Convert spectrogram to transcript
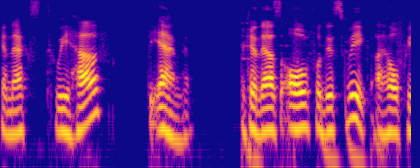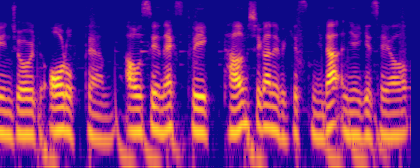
Okay, next we have the end. Okay, that's all for this week. I hope you enjoyed all of them. I will see you next week. 다음 시간에 뵙겠습니다. 안녕히 계세요.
